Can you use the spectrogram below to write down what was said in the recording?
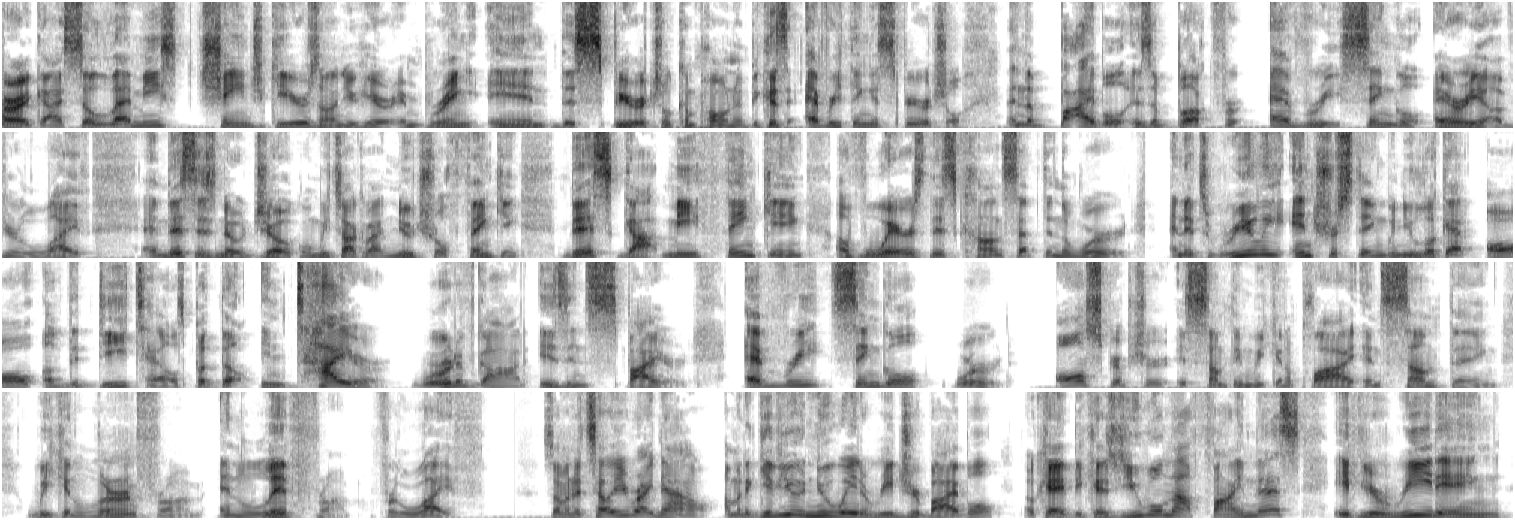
All right, guys. So let me change gears on you here and bring in the spiritual component because everything is spiritual. And the Bible is a book for every single area of your life. And this is no joke. When we talk about neutral thinking, this got me thinking of where's this concept in the Word. And it's really interesting when you look at all of the details, but the entire Word of God is inspired. Every single word all scripture is something we can apply and something we can learn from and live from for life. So I'm going to tell you right now, I'm going to give you a new way to read your Bible, okay? Because you will not find this if you're reading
